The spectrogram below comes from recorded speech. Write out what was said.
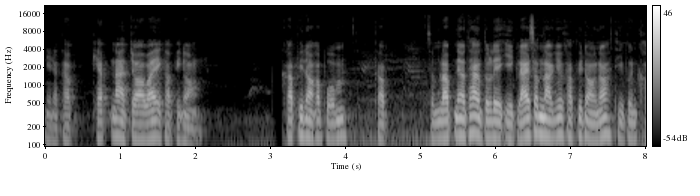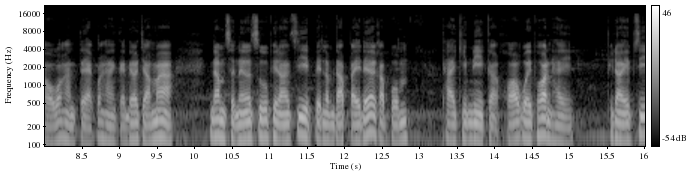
นี่นะครับ แคปหน้าจอไว้ครับพี่น้อง ครับพี่น้องครับผมครับสำหรับแนวทางตัวเลขอีกหลายสำนักอยู่ครับพี่น้องเนาะที่เพิ่นเขาว่าหันแตกว่าหันกันเด้อจะมานำเสนอสู่พี่น้องที่เป็นลำดับไปเด้อครับผมถ่ายคลิปนี้ก็ขออวยพรให้พี่น้องเอฟซี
